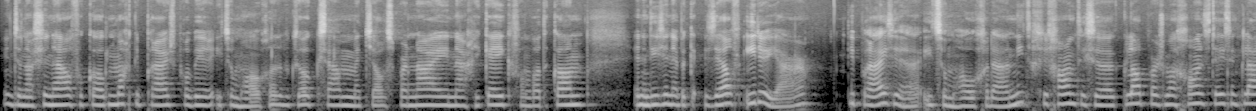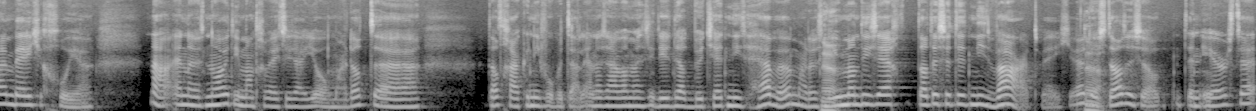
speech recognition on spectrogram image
internationaal verkoopt, mag die prijs proberen iets omhoog. Daar heb ik ook samen met Charles Parnay naar gekeken van wat kan. En in die zin heb ik zelf ieder jaar die prijzen iets omhoog gedaan. Niet gigantische klappers, maar gewoon steeds een klein beetje groeien. Nou, en er is nooit iemand geweest die zei, joh, maar dat... Uh, dat ga ik er niet voor betalen. En er zijn wel mensen die dat budget niet hebben, maar er is niemand die zegt dat is het dit niet waard, weet je. Dus dat is al ten eerste.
